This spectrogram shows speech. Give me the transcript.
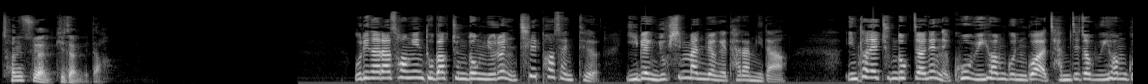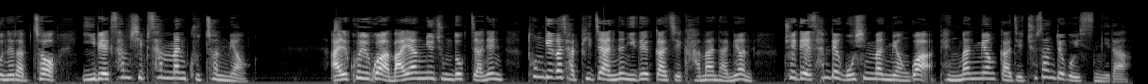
천수연 기자입니다. 우리나라 성인 도박 중독률은 7%, 260만 명에 달합니다. 인터넷 중독자는 고위험군과 잠재적 위험군을 합쳐 233만 9천 명. 알코올과 마약류 중독자는 통계가 잡히지 않는 이들까지 감안하면 최대 350만 명과 100만 명까지 추산되고 있습니다.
